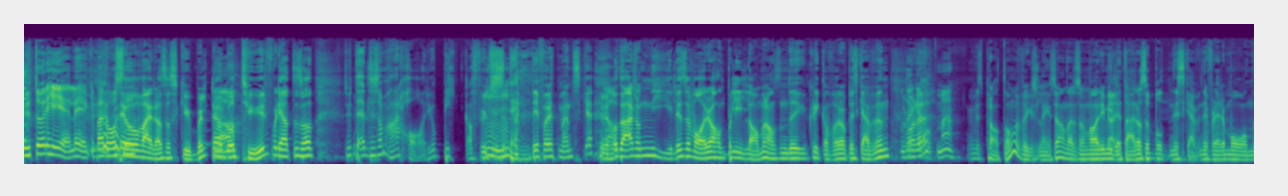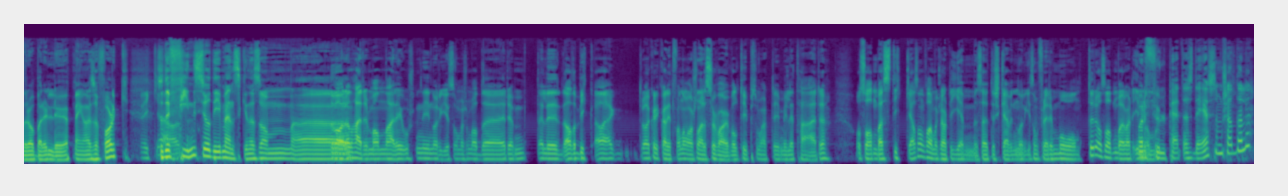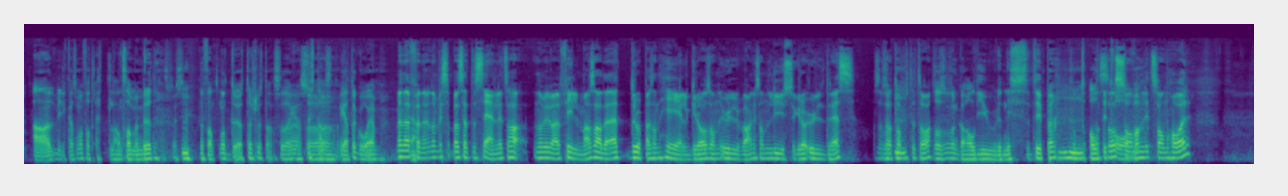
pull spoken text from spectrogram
utover hele Det Ekebergåsen. å være så skummelt. Det å Ja. gå tur fordi at det sånn du, det liksom, Her har jo bikka fullstendig for et menneske. Ja. Og det er sånn Nylig så var det jo han på Lillehammer, han som det klikka for oppe i skauen. Det har ikke fått med. Vi pratet om det for ikke så lenge siden. Han der som var i militæret, og så bodde han i skauen i flere måneder og bare løp med en gang som folk. Ikke, Så det ja. fins jo de menneskene som uh, Det var en herremann her i Oslo i Norge i sommer som hadde rømt Eller hadde bikka Jeg tror det klikka litt for han. Han var sånn survival-type som har vært i militæret. Og så hadde han bare stikket av sånn, for han hadde klart å gjemme seg ute i skauen i Norge som flere måneder. Og så hadde han bare vært innom... Var det full PTSD som skjedde, eller? Ja, Det virka som han hadde fått et eller annet sammenbrudd. Mm. Den fant noe død til slutt, da, så det er greit, så å, greit å gå hjem. Men det er funnet, når vi bare setter scenen litt, så ha, når vi var filma, så hadde jeg, jeg dro på meg en sånn helgrå sånn ulvang, sånn lysegrå ulldress. Altså fra topp til tå. Sånn som sånn gal julenisse-type. Mhm. Sånn Alltid tova. sånn, litt sånn hår.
